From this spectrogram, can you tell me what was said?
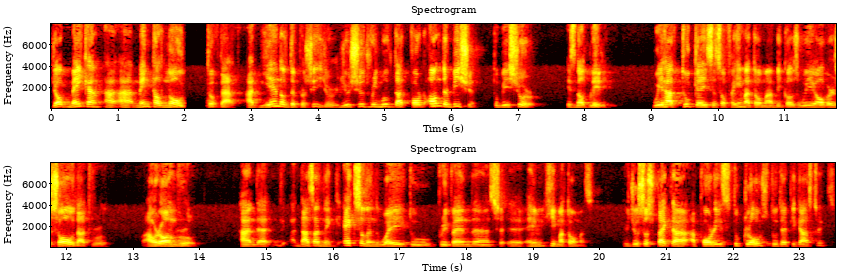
you make a, a, a, mental note of that. At the end of the procedure, you should remove that port under vision to be sure it's not bleeding. We have two cases of hematoma because we oversaw that rule, our own rule. And uh, that's an excellent way to prevent uh, uh hematomas. If you suspect a, a port is too close to the epigastrics,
